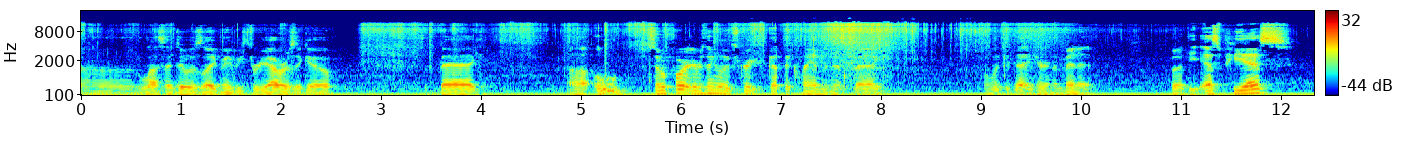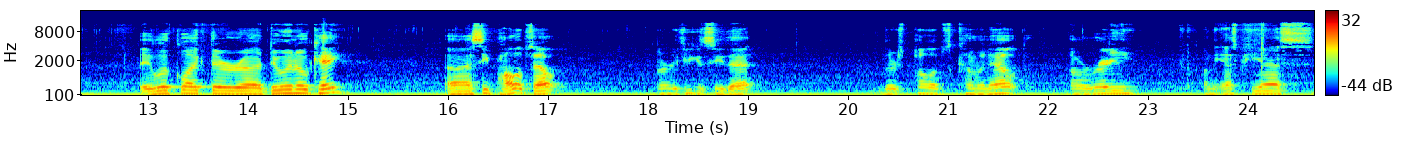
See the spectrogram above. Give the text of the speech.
Uh, the last I did was like maybe three hours ago. A bag. Uh, oh, so far everything looks great. Got the clam in this bag. We'll look at that here in a minute. But the SPS, they look like they're uh, doing okay. Uh, I see polyps out. I don't know if you can see that. There's polyps coming out already on the SPS.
